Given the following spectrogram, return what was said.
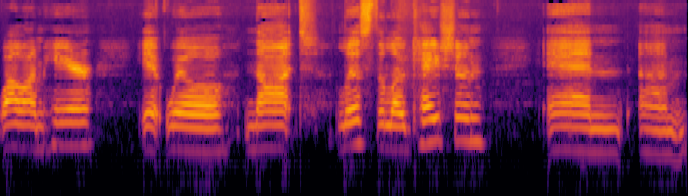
while I'm here, it will not list the location, and um,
